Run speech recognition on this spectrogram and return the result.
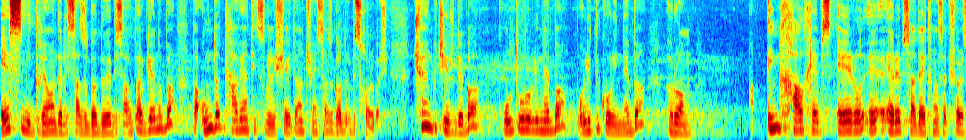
ესმი დღევანდელი საზოგადოების ავკარგიანობა და უნდა თავიანთი წვლილი შეიტანონ ჩვენ საზოგადოების ცხოვრებაში. ჩვენ გვჭირდება კულტურული ნება, პოლიტიკური ნება, რომ იმ ხალხებს ერებსა და ეთნოსებს შორის,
